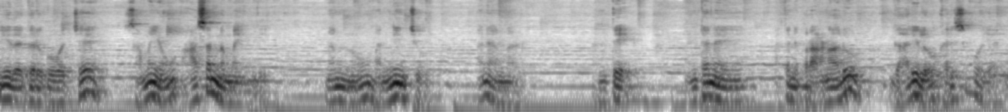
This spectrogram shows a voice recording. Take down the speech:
నీ దగ్గరకు వచ్చే సమయం ఆసన్నమైంది. నన్ను మన్నించు అని అన్నాడు. అంతే. వెంటనే అతని ప్రాణాలు గాలిలో కలిసిపోయాయి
